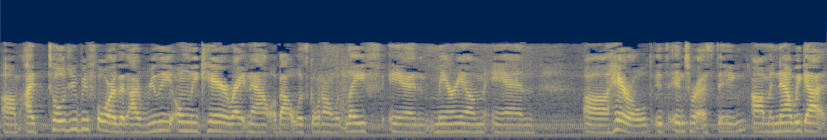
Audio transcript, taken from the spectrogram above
Um, I told you before that I really only care right now about what's going on with Leif and Miriam and uh, Harold. It's interesting. Um, and now we got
